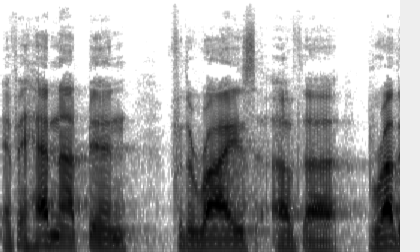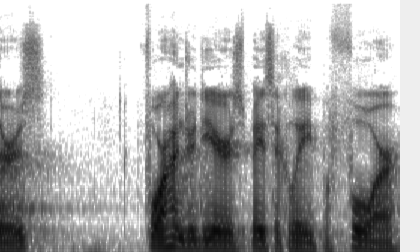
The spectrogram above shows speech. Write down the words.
if it had not been for the rise of the brothers 400 years basically before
